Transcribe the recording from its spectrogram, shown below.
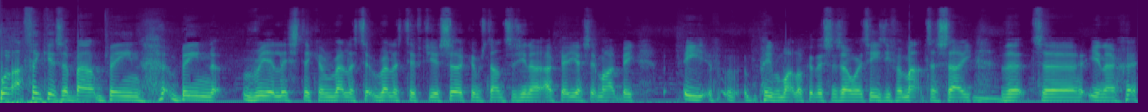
Well, I think it's about being being realistic and relative relative to your circumstances. You know, okay, yes, it might be. People might look at this and say, "Oh, it's easy for Matt to say mm. that uh, you know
